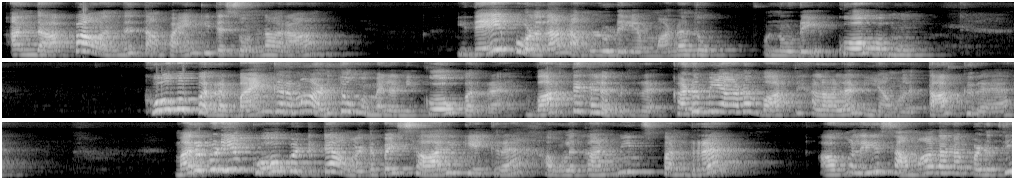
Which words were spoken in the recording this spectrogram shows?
அந்த அப்பா வந்து தான் பையன்கிட்ட சொன்னாராம் இதே போலதான் நம்மளுடைய மனதும் உன்னுடைய கோபமும். கோபப்படுற பயங்கரமா அடுத்தவங்க மேல நீ கோபப்படுற வார்த்தைகளை விடுற கடுமையான வார்த்தைகளால நீ அவங்கள தாக்குற. மறுபடியும் கோவப்பட்டுட்டு அவங்கள்ட்ட போய் சாரி கேட்குற அவங்கள கன்வின்ஸ் பண்ணுற அவங்களையும் சமாதானப்படுத்தி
